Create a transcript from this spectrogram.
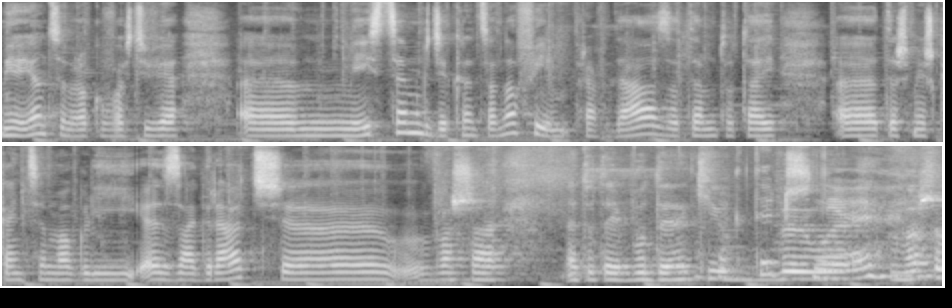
mijającym roku właściwie miejscem, gdzie kręcono film, prawda? Zatem tutaj też mieszkańcy mogli zagrać. Wasze tutaj budynki Faktycznie. były, wasze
